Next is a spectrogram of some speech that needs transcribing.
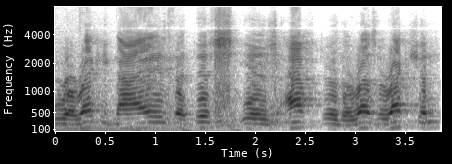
you will recognize that this is after the resurrection,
